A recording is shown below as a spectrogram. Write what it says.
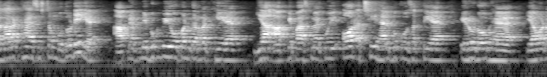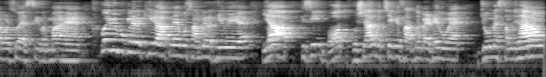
लगा रखा है सिस्टम वो तो ठीक है। आपने अपनी बुक भी ओपन कर रखी है, या आपके पास में कोई और अच्छी हेल्प बुक हो सकती है एरोडोब है, या whatever so S C Verma है कोई भी बुक ले रखी है, आपने वो सामने रखी हुई है, या आप किसी बहुत होशियार बच्चे के साथ में बैठे हुए हैं, जो मैं समझा रहा हूँ,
